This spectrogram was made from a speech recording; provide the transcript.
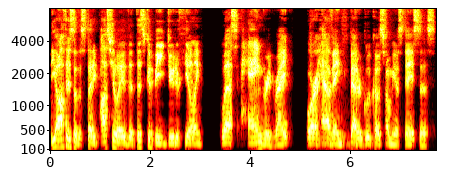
The authors of the study postulated that this could be due to feeling less hangry, right? Or having better glucose homeostasis.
